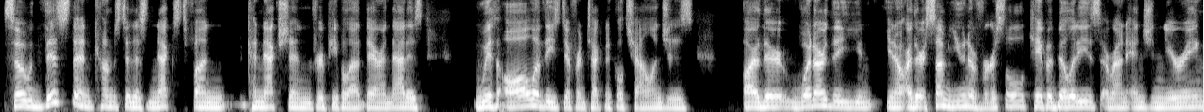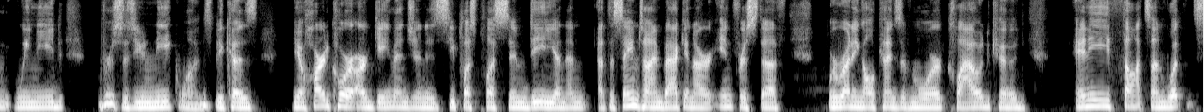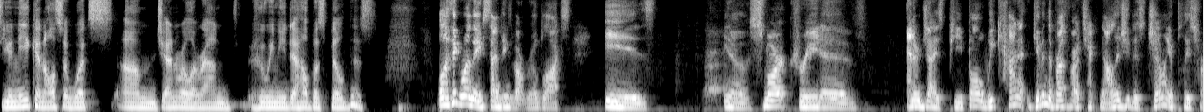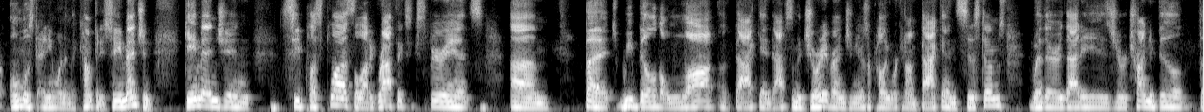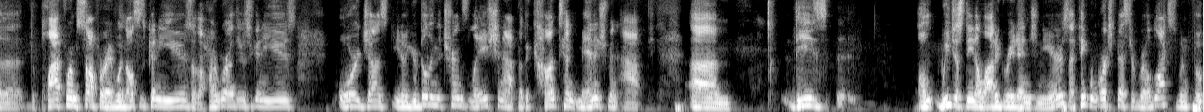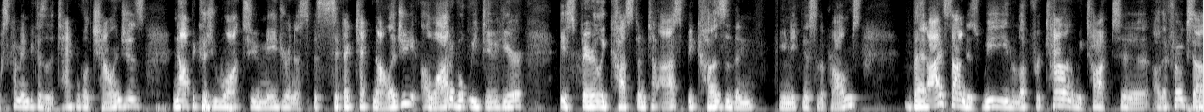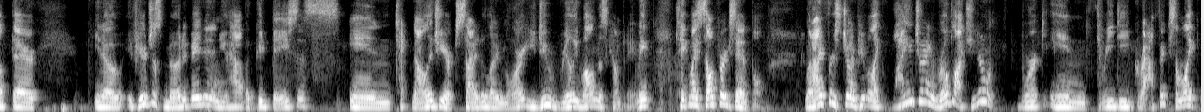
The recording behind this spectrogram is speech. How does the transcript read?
so this then comes to this next fun connection for people out there, and that is with all of these different technical challenges, are there what are the you know are there some universal capabilities around engineering we need versus unique ones? Because you know hardcore our game engine is c++ simd and then at the same time back in our infra stuff we're running all kinds of more cloud code any thoughts on what's unique and also what's um, general around who we need to help us build this? Well, I think one of the exciting things about Roblox is, you know, smart, creative, energized people. We kind of, given the breadth of our technology, there's generally a place for almost anyone in the company. So you mentioned game engine, C++, a lot of graphics experience. Um, but we build a lot of backend apps. The majority of our engineers are probably working on backend systems, whether that is you're trying to build the, the platform software everyone else is going to use or the hardware others are going to use, or just, you know, you're building the translation app or the content management app. Um, these, uh, we just need a lot of great engineers. I think what works best at Roblox is when folks come in because of the technical challenges, not because you want to major in a specific technology. A lot of what we do here is fairly custom to us because of the uniqueness of the problems. But I've found as we look for talent, we talk to other folks out there, you know, if you're just motivated and you have a good basis in technology or excited to learn more, you do really well in this company. I mean, take myself, for example. When I first joined, people like, why are you joining Roblox? You don't work in 3D graphics. I'm like,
